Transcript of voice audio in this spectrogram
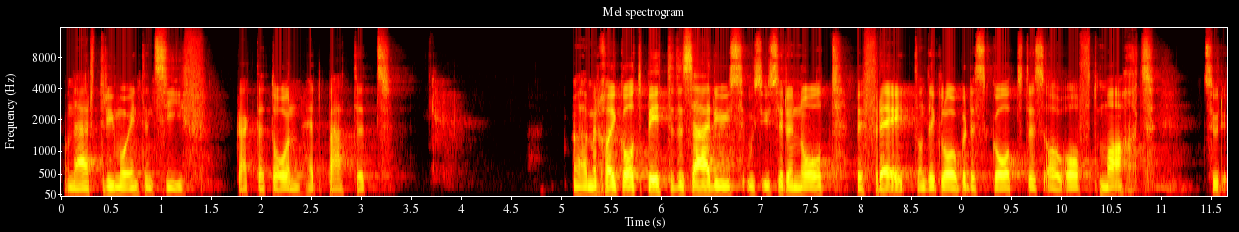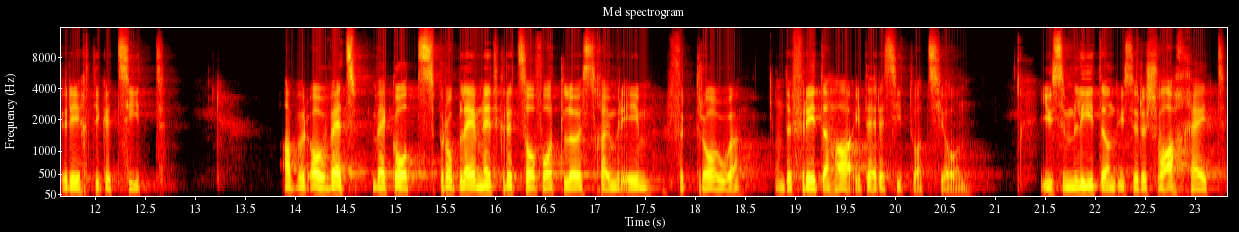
Und er dreimal intensiv gegen den Dorn hat betet. Äh, wir können Gott bitten, dass er uns aus unserer Not befreit. Und ich glaube, dass Gott das auch oft macht, zur richtigen Zeit. Aber auch wenn Gott das Problem nicht gerade sofort löst, können wir ihm vertrauen und einen Frieden haben in dieser Situation. In unserem Leiden und unserer Schwachheit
